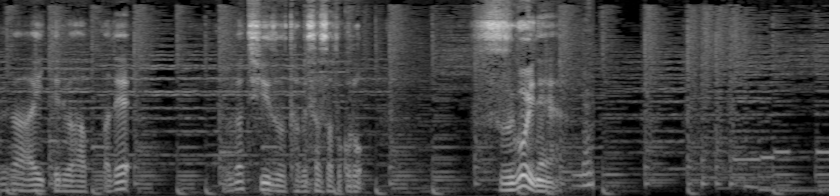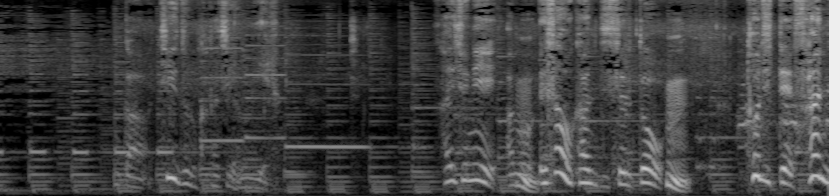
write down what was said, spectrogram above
うん。れが空いてる葉っぱで、これがチーズを食べさせたところ。すごいね。なんか、チーズの形が見える。最初に、あの、うん餌を感知すると、うん。閉じて、さらに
